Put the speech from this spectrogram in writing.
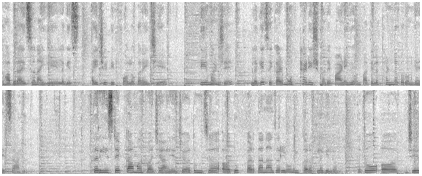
घाबरायचं नाही आहे लगेच आईची टीप फॉलो करायची आहे. ती म्हणजे लगेच एका मोठ्या डिशमध्ये पाणी घेऊन पातेलं थंड करून घ्यायचं आहे. तर ही स्टेप का महत्त्वाची आहे? जेव्हा तुमचं तूप करताना जर लोणी करपलं गेलं तर तो जे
